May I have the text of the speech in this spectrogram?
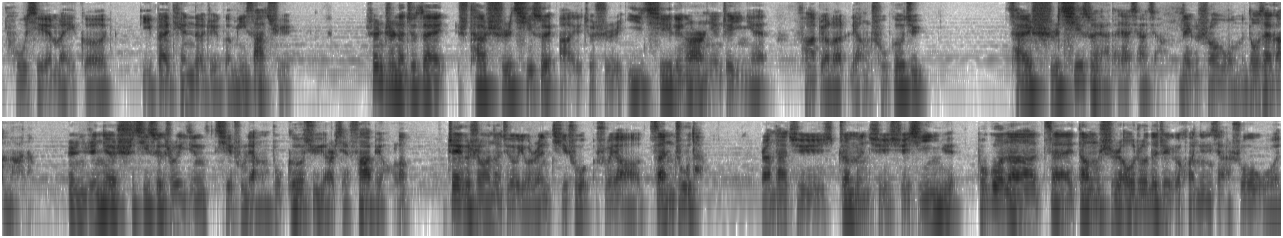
谱写每个礼拜天的这个弥撒曲。甚至呢，就在他十七岁啊，也就是一七零二年这一年，发表了两出歌剧。才十七岁啊，大家想想，那个时候我们都在干嘛呢？人人家十七岁的时候已经写出两部歌剧，而且发表了。这个时候呢，就有人提出说要赞助他。让他去专门去学习音乐。不过呢，在当时欧洲的这个环境下，说我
